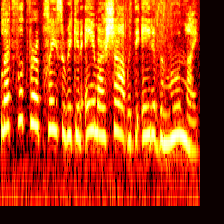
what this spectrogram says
Let's look for a place where we can aim our shot with the aid of the moonlight.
